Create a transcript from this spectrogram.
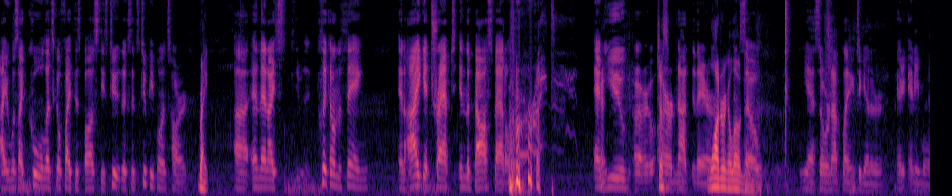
I was like, "Cool, let's go fight this boss." These two, it's two people, and it's hard. Right. Uh, and then I s- click on the thing, and I get trapped in the boss battle, right. and you are Just are not there. Wandering alone now. so yeah, so we're not playing together a- anymore.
